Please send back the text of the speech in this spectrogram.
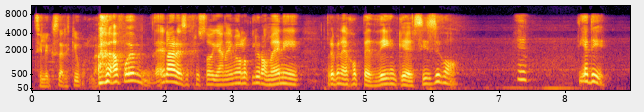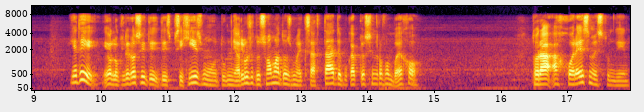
έτσι λέξεις αρέσκει μου πολλά. Αφού ε, έλα ρε σε Χριστό, για να είμαι ολοκληρωμένη πρέπει να έχω παιδί και σύζυγο; Ε, γιατί; Γιατί η ολοκλήρωση τη- της ψυχής μου, του μυαλού και του σώματος μου εξαρτάται από κάποιο σύντροφο που έχω; Τώρα αχωρέσει με στον την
